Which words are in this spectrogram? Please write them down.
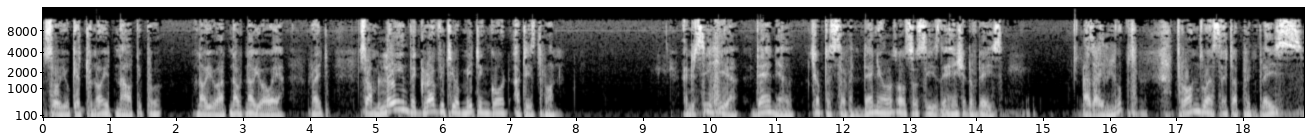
So you get to know it now, people. Now you are now now you are aware, right? So I'm laying the gravity of meeting God at His throne. And you see here, Daniel chapter seven. Daniel also sees the Ancient of Days. As I looked, thrones were set up in place,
